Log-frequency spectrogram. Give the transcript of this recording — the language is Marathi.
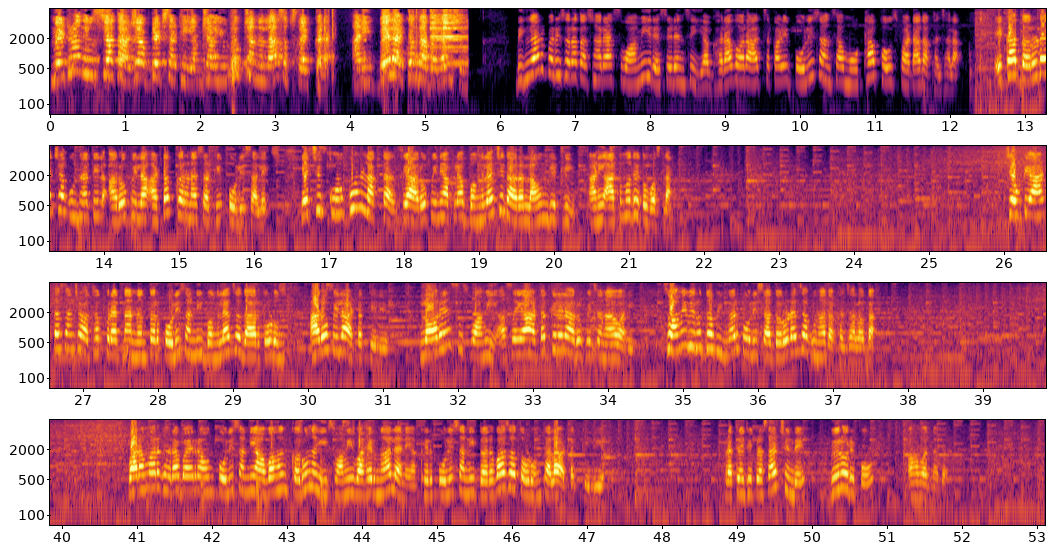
मेट्रो न्यूजच्या ताज्या अपडेटसाठी आमच्या युट्यूब चॅनलला सबस्क्राईब करा आणि बेल आयकॉन दाबायला विसरू भिंगार परिसरात असणाऱ्या स्वामी रेसिडेन्सी या घरावर आज सकाळी पोलिसांचा मोठा फौजफाटा दाखल झाला. एका दरोड्याच्या गुन्ह्यातील आरोपीला अटक करण्यासाठी पोलीस आले. याची कुणकुण लागताच या आरोपीने आपल्या बंगल्याची दारं लावून घेतली आणि आतमध्ये तो बसला. शेवटी आठ तासांच्या अथक प्रयत्नानंतर पोलिसांनी बंगल्याचं दार तोडून आरोपीला अटक केली. लॉरेन्स स्वामी असं या अटक केलेल्या आरोपीचं नाव आहे. स्वामी विरुद्ध भिंगर पोलिसात दरोड्याचा गुन्हा दाखल झाला होता. वारंवार घराबाहेर राहून पोलिसांनी आवाहन करूनही स्वामी बाहेर न आल्याने अखेर पोलिसांनी दरवाजा तोडून त्याला अटक केली आहे. प्रतिनिधी प्रसाद शिंदे ब्युरो रिपोर्ट अहमदनगर.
